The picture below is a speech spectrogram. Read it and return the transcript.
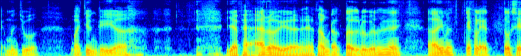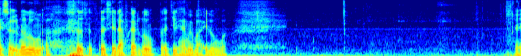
Cảm ơn Chúa. Quá chừng cái ờ, uh, giải phả rồi uh, hệ thống trật tự rồi cái thứ này. À, nhưng mà chắc có lẽ tôi sẽ xử nó luôn. tôi sẽ đọc hết luôn tới chương 27 luôn quá. Okay.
